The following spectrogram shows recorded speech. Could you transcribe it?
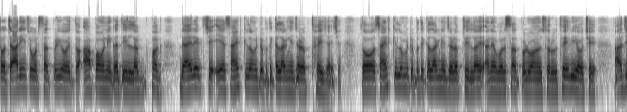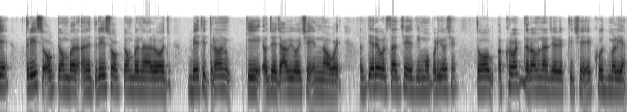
તો ચાર ઇંચ વરસાદ પડ્યો હોય તો આ પવનની ગતિ લગભગ ડાયરેક્ટ છે એ સાઠ કિલોમીટર પ્રતિ કલાકની ઝડપ થઈ જાય છે. તો સાઠ કિલોમીટર પ્રતિ કલાકની ઝડપથી લઈ અને વરસાદ પડવાનો શરૂ થઈ રહ્યો છે. આજે ત્રીસ ઓક્ટોબર અને ત્રીસ ઓક્ટોબરના રોજ બેથી ત્રણ કી જે ચાવી હોય છે એ ન હોય. અત્યારે વરસાદ છે એ ધીમો પડ્યો છે. તો અખરોટ ધરાવનાર જે વ્યક્તિ છે એ ખુદ મળ્યા.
